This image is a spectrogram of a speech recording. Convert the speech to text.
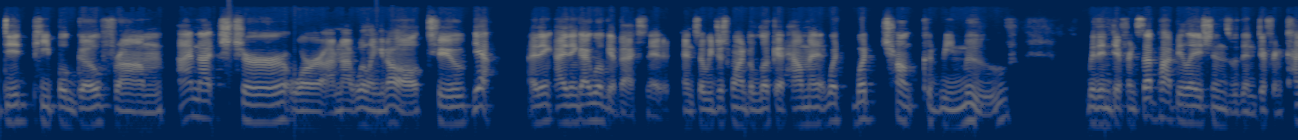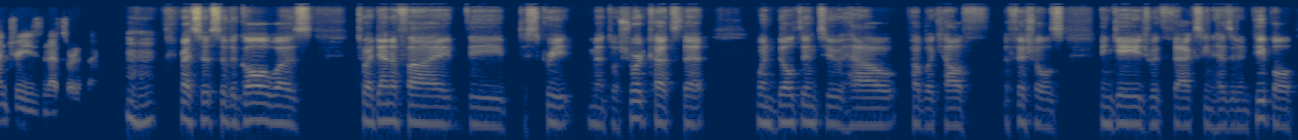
did people go from I'm not sure or I'm not willing at all to yeah, I think I think I will get vaccinated. And so we just wanted to look at how many what what chunk could we move within different subpopulations, within different countries, and that sort of thing. Mm-hmm. Right. So so the goal was to identify the discrete mental shortcuts that when built into how public health officials engage with vaccine hesitant people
